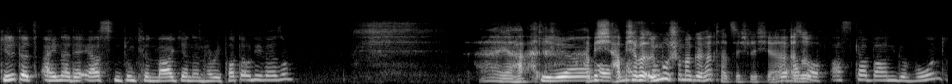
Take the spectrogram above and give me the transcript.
gilt als einer der ersten dunklen Magier im Harry Potter-Universum. Ah, ja, habe ich, hab ich aber irgendwo schon mal gehört tatsächlich, ja. Er also, hat auf Azkaban gewohnt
